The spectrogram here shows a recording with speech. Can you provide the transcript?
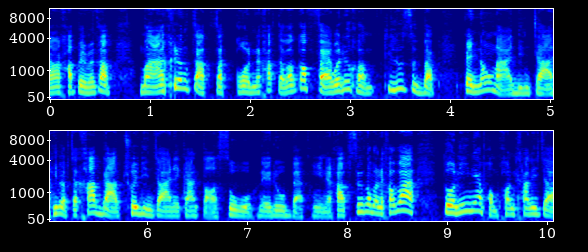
มากครับเป็นเหมือนกับหมาเครื่องจักรจักรกลนะครับ แต่ว่าก็แฝงไว้ด้วยความที่รู้สึกแบบเป็นน้องหมาดินจาที่แบบจะคาบดาบช่วยดินจาในการต่อสู้ในรูปแบบนี้นะครับ ซึ่งต้องบอกเลยครับว่าตัวนี้เนี่ยผมค่อนข้างที่จะ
